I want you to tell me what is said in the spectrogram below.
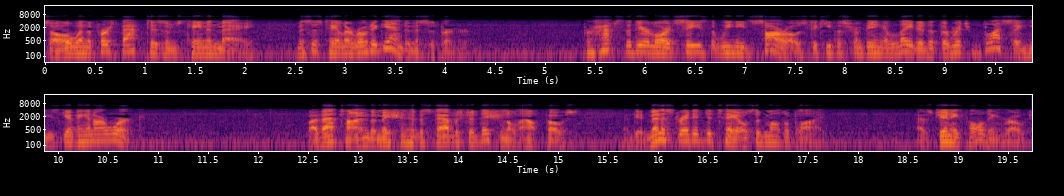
So, when the first baptisms came in May, Mrs. Taylor wrote again to Mrs. Berger. Perhaps the dear Lord sees that we need sorrows to keep us from being elated at the rich blessing He's giving in our work. By that time, the mission had established additional outposts, and the administrative details had multiplied. As Jenny Faulding wrote,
